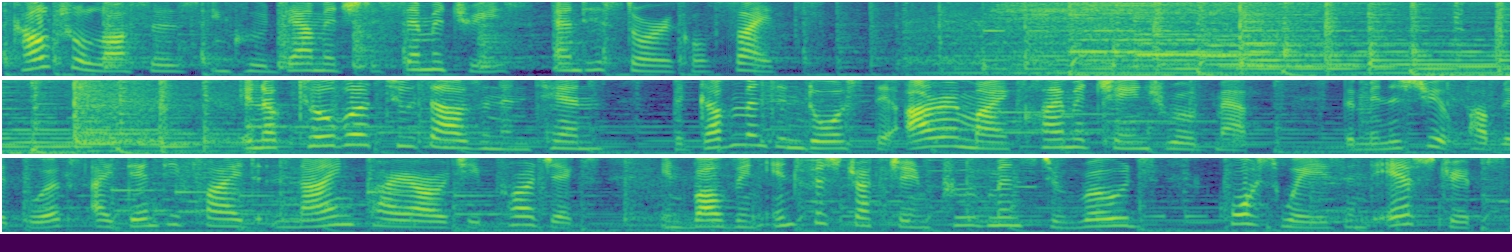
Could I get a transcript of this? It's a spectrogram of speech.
Cultural losses include damage to cemeteries and historical sites. In October 2010, the government endorsed the RMI Climate Change Roadmap the Ministry of Public Works identified nine priority projects involving infrastructure improvements to roads, causeways, and airstrips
